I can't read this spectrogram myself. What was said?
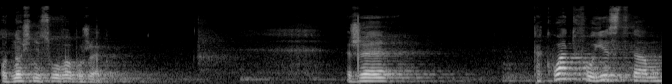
odnośnie Słowa Bożego, że tak łatwo jest nam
